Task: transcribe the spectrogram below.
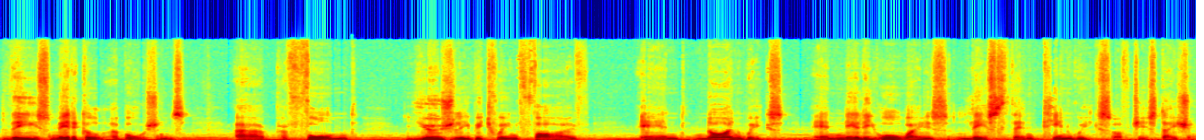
These medical abortions are performed usually between five and nine weeks and nearly always less than 10 weeks of gestation.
